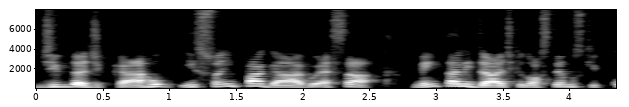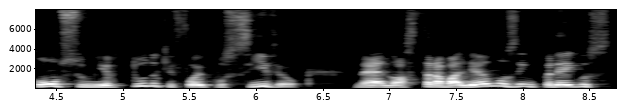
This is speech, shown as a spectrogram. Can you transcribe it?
dívida de carro. Isso é impagável. Essa mentalidade que nós temos que consumir tudo que foi possível, né? Nós trabalhamos em empregos,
